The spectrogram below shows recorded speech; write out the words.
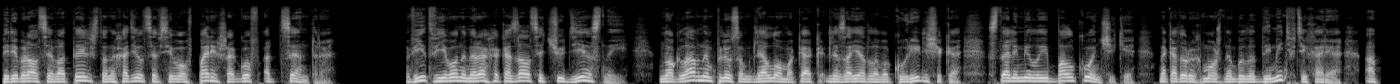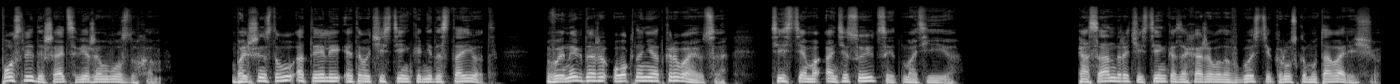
Перебрался в отель, что находился всего в паре шагов от центра. Вид в его номерах оказался чудесный, но главным плюсом для Лома, как для заядлого курильщика, стали милые балкончики, на которых можно было дымить втихаря, а после дышать свежим воздухом. Большинству отелей этого частенько недостает. В иных даже окна не открываются. Система антисуицид, мать ее. Кассандра частенько захаживала в гости к русскому товарищу.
